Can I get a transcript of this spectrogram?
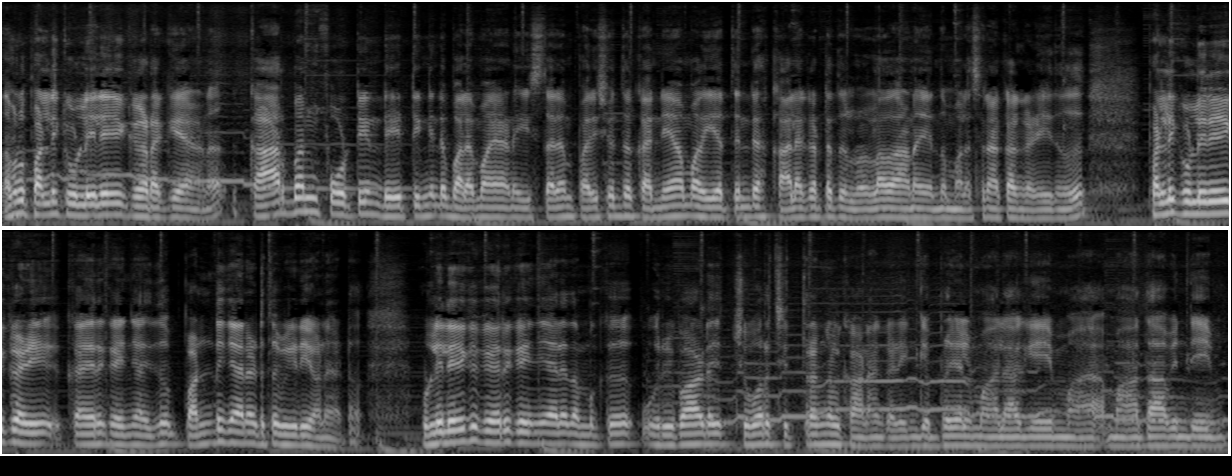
നമ്മൾ പള്ളിക്കുള്ളിലേക്ക് കിടക്കുകയാണ്. കാർബൺ ഫോർട്ടീൻ ഡേറ്റിങ്ങിന്റെ ഫലമായാണ് ഈ സ്ഥലം പരിശുദ്ധ കന്യാമറിയത്തിന്റെ കാലഘട്ടത്തിലുള്ളതാണ് എന്ന് മനസ്സിലാക്കാൻ കഴിയുന്നത്. പള്ളിക്കുള്ളിലേക്ക് കഴി കയറി കഴിഞ്ഞാൽ ഇത് പണ്ട് ഞാൻ എടുത്ത വീഡിയോ ആണ് കേട്ടോ. ഉള്ളിലേക്ക് കയറി കഴിഞ്ഞാൽ നമുക്ക് ഒരുപാട് ചുവർ ചിത്രങ്ങൾ കാണാൻ കഴിയും. ഗബ്രിയൽ മാലാഗയും മാതാവിന്റെയും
